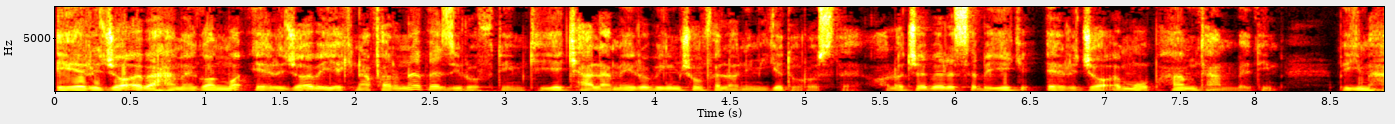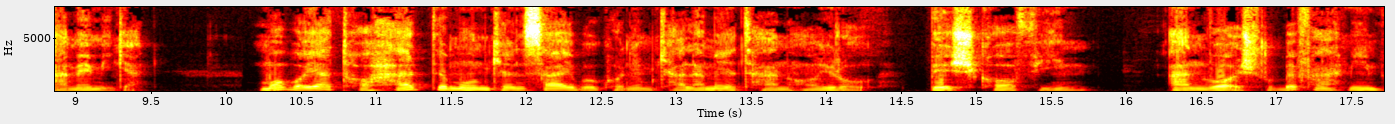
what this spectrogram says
ارجاع به همگان ما ارجاع به یک نفر رو نپذیرفتیم که یک کلمه ای رو بگیم چون فلانی میگه درسته. حالا چه برسه به یک ارجاع مبهم تن بدیم. بگیم همه میگن. ما باید تا حد ممکن سعی بکنیم کلمه تنهایی رو بشکافیم انواعش رو بفهمیم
